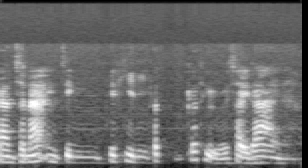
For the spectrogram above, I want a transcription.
การชนะจริง ๆ วิธีนี้ก็ก็ถือว่าใช้ได้นะ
